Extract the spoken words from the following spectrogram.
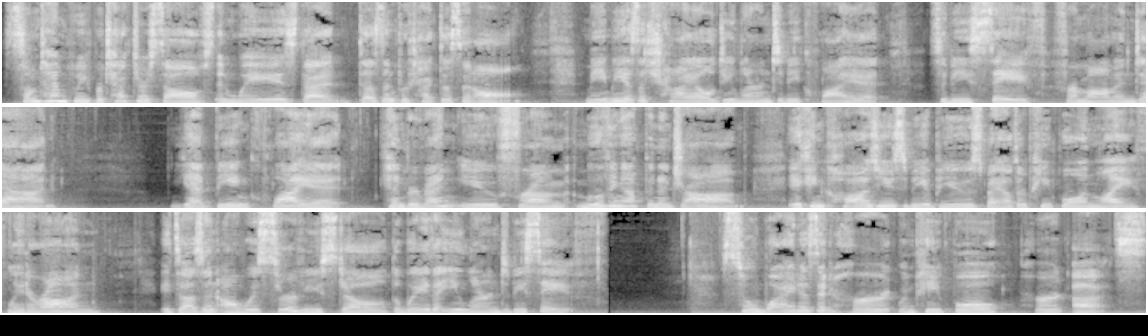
Sometimes we protect ourselves in ways that doesn't protect us at all. Maybe as a child you learn to be quiet to be safe from mom and dad. Yet being quiet can prevent you from moving up in a job. It can cause you to be abused by other people in life later on. It doesn't always serve you still the way that you learn to be safe. So why does it hurt when people hurt us.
